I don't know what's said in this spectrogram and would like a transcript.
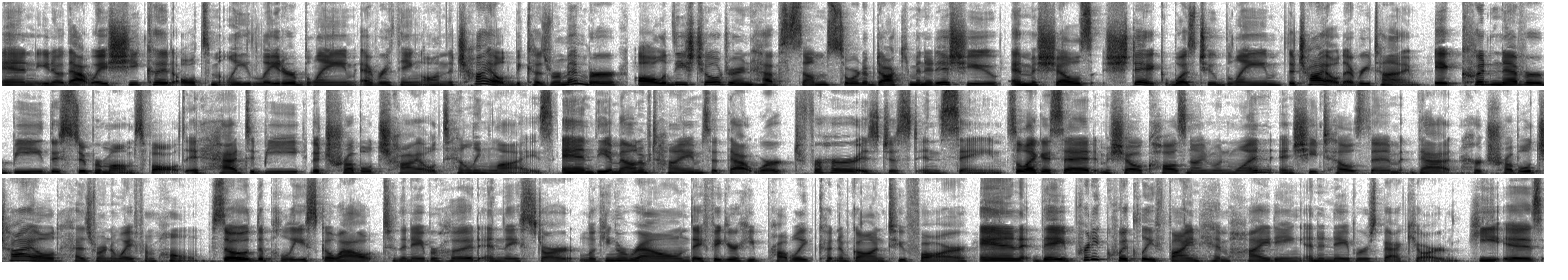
And, you know, that way she could ultimately later blame everything on the child. Because remember, all of these children have some sort of documented issue, and Machelle's shtick was to blame the child every time. It could never be the supermom's fault. It had to be the troubled child telling lies. And the amount of times that that worked for her is just insane. So, like I said, Machelle calls 911 and she tells them that her troubled child has run away from home. So the police go out to the neighborhood and they start looking around. They figure he probably couldn't have gone too far. And they pretty quickly find him hiding in a neighbor's backyard. He is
